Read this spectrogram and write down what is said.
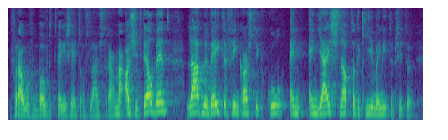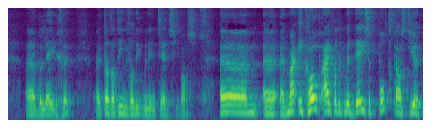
vrouwen van boven de 72 als luisteraar. Maar als je het wel bent, laat me weten. Vind ik hartstikke cool. En, en jij snapt dat ik hiermee niet heb zitten uh, beledigen. dat dat in ieder geval niet mijn intentie was. Um, maar ik hoop eigenlijk dat ik met deze podcast je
